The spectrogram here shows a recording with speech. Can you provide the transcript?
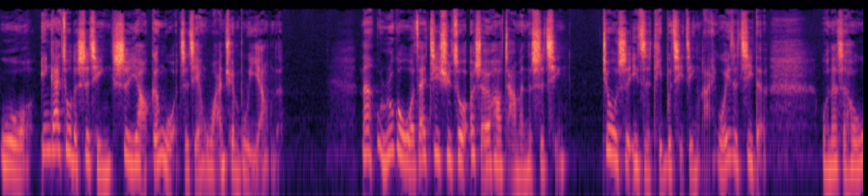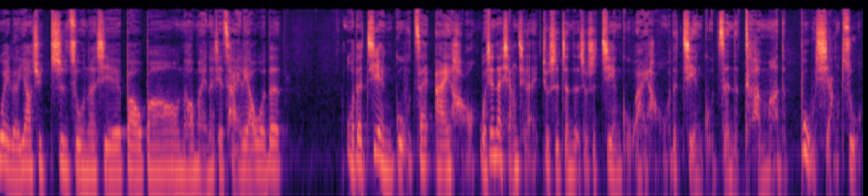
我应该做的事情是要跟我之前完全不一样的。那如果我再继续做二十二号闸门的事情，就是一直提不起劲来。我一直记得，我那时候为了要去制作那些包包，然后买那些材料，我的我的荐骨在哀嚎。我现在想起来，就是真的就是荐骨哀嚎。我的荐骨真的他妈的不想做。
